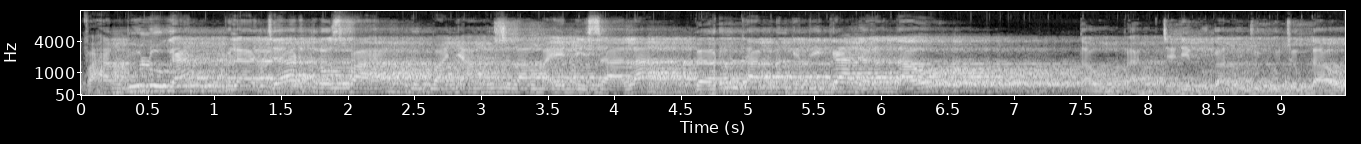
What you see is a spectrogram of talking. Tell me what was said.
paham dulu kan? Belajar terus paham. Rupanya aku selama ini salah. Baru tahapan ketiga adalah tahu taubat. Jadi bukan ujuk-ujuk tahu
